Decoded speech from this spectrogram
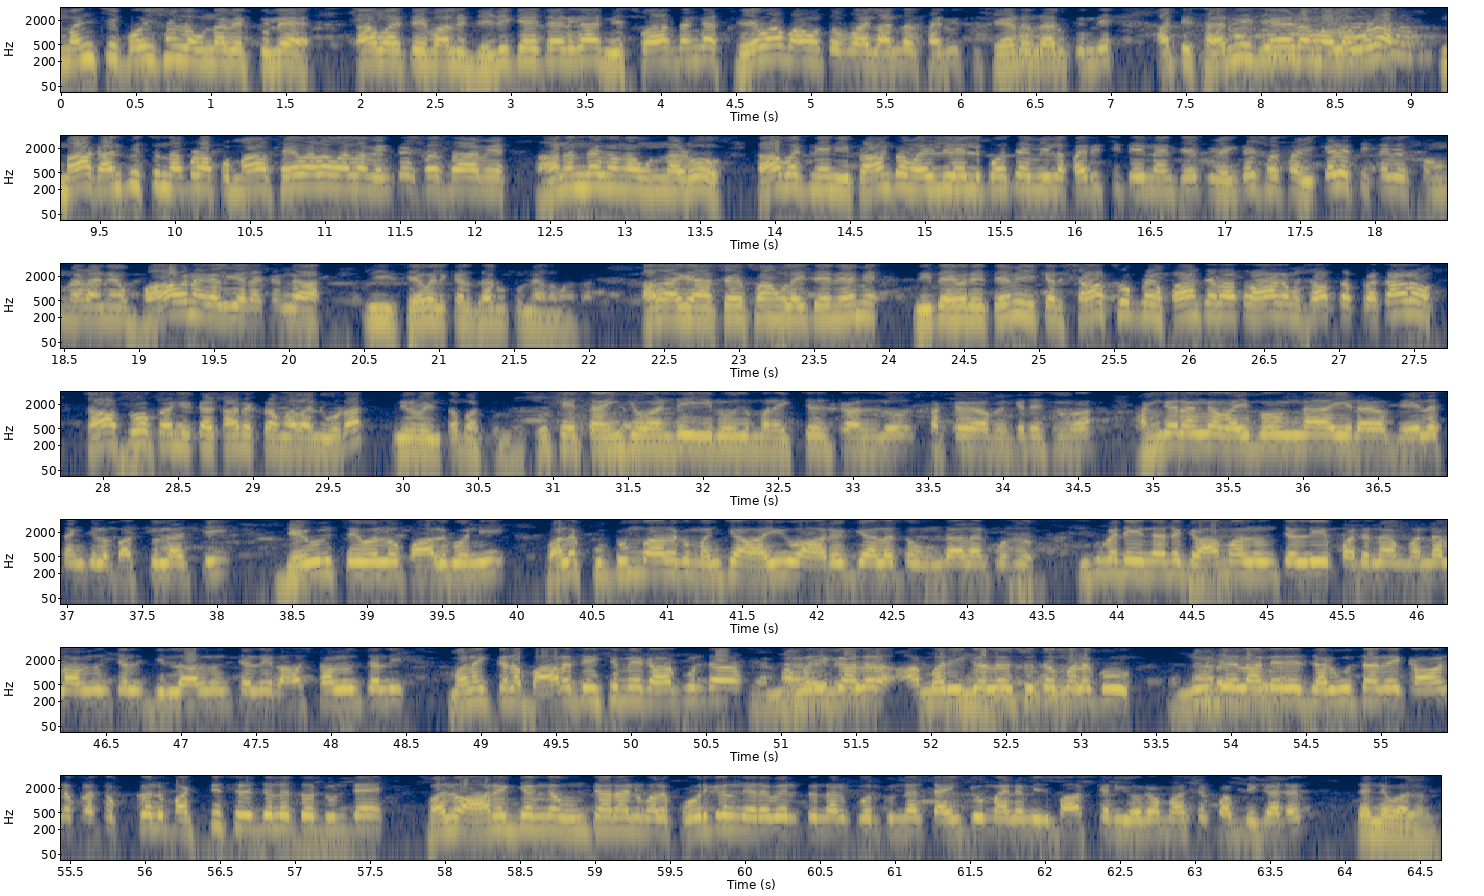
మంచి పొజిషన్లో ఉన్న వ్యక్తులే. కాబట్టి వాళ్ళు డెడికేటెడ్గా నిస్వార్థంగా సేవాభావంతో వాళ్ళందరూ సర్వీస్ చేయడం జరుగుతుంది. అట్టి సర్వీస్ చేయడం వల్ల కూడా మాకు అనిపిస్తున్నప్పుడు అప్పుడు మా సేవల వల్ల వెంకటేశ్వర స్వామి ఆనందంగా ఉన్నాడు. కాబట్టి నేను ఈ ప్రాంతం వదిలి వెళ్ళిపోతే వీళ్ళ పరిస్థితి ఏందని చెప్పి వెంకటేశ్వర స్వామి ఇక్కడే తిట్ట వేసుకొని ఉన్నాడు అనే భావన కలిగే రకంగా ఈ సేవలు ఇక్కడ జరుగుతున్నాయి అన్నమాట. అలాగే అర్చక స్వాములు అయితేనేమి మిగతా ఎవరైతేమి ఇక్కడ శాస్త్రోక్తంగా పాంచరాత్ర ఆగమ శాస్త్ర ప్రకారం శాస్త్రోక్తంగా ఇక్కడ కార్యక్రమాలన్నీ కూడా నిర్వహించబడుతున్నాయి. ఓకే థ్యాంక్ యూ అండి. ఈ రోజు మన ఎక్సైజ్ కాలనీలో చక్కగా వెంకటేశ్వర అంగరంగ వైభవంగా ఇక్కడ వేల సంఖ్యలో భక్తులు వచ్చి దేవుని సేవలో పాల్గొని వాళ్ళ కుటుంబాలకు మంచి ఆయు ఆరోగ్యాలతో ఉండాలనుకుంటున్నారు ఇంకొకటి ఏంటంటే గ్రామాల నుంచి వెళ్ళి పట్టణ మండలాల నుంచి వెళ్ళి జిల్లాల నుంచి వెళ్ళి రాష్ట్రాల నుంచి వెళ్ళి మన ఇక్కడ భారతదేశమే కాకుండా అమెరికాలో అమెరికాలో సుతం మనకు పూజలు అనేది జరుగుతాయి కావున ప్రతి ఒక్కరు భక్తి శ్రద్ధలతో ఉంటే వాళ్ళు ఆరోగ్యంగా ఉంటారని వాళ్ళ కోరికలు నెరవేరుతున్నారని కోరుకున్నాను thank you my name is Bhaskar yoga master public garden ధన్యవాదాలు.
